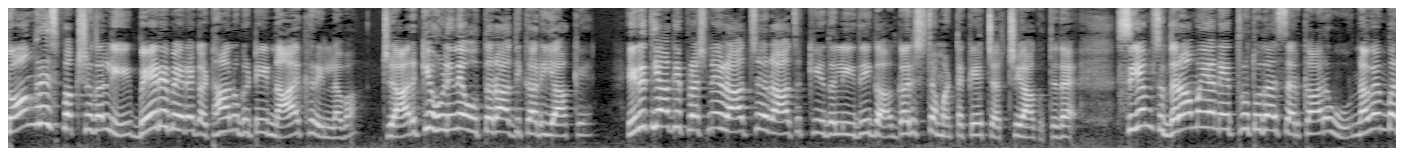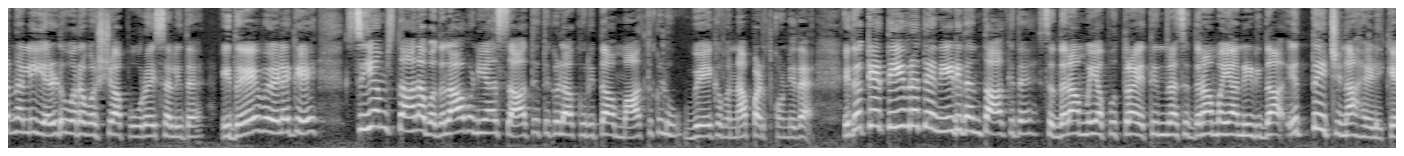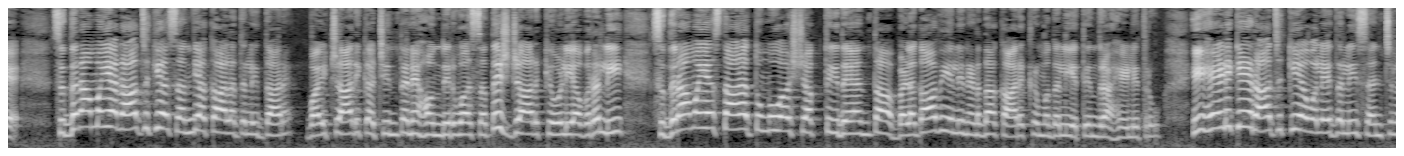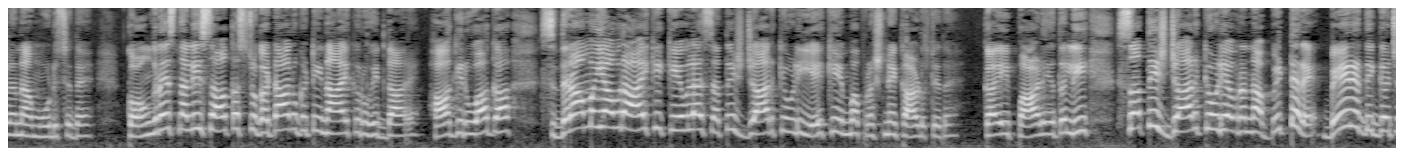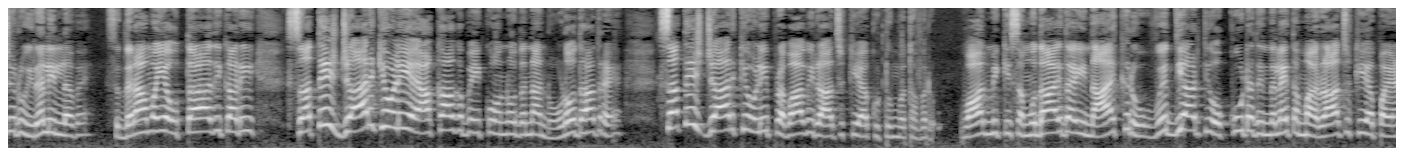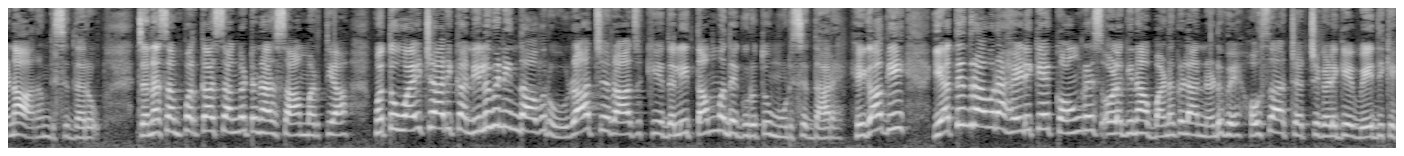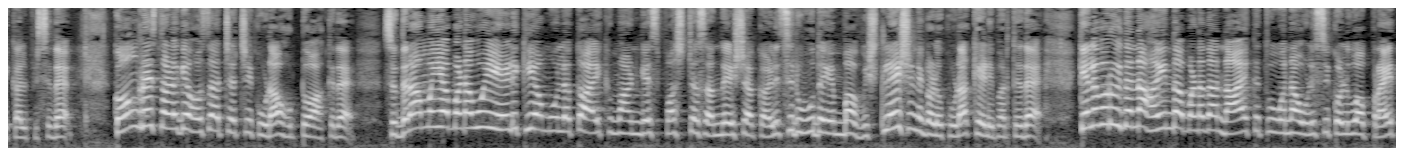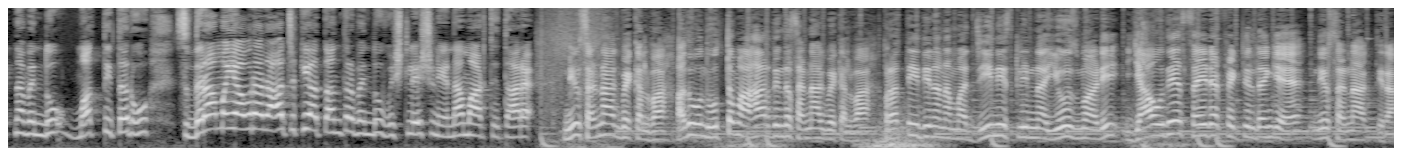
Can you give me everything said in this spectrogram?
ಕಾಂಗ್ರೆಸ್ ಪಕ್ಷದಲ್ಲಿ ಬೇರೆ ಬೇರೆ ಘಟಾನುಘಟಿ ನಾಯಕರಿಲ್ಲವ? ಜಾರಕಿಹೊಳಿನೇ ಉತ್ತರಾಧಿಕಾರಿ ಯಾಕೆ? ಈ ರೀತಿಯಾಗಿ ಪ್ರಶ್ನೆ ರಾಜ್ಯ ರಾಜಕೀಯದಲ್ಲಿ ಇದೀಗ ಗರಿಷ್ಠ ಮಟ್ಟಕ್ಕೆ ಚರ್ಚೆಯಾಗುತ್ತಿದೆ. ಸಿಎಂ ಸಿದ್ದರಾಮಯ್ಯ ನೇತೃತ್ವದ ಸರ್ಕಾರವು ನವೆಂಬರ್ನಲ್ಲಿ ಎರಡೂವರೆ ವರ್ಷ ಪೂರೈಸಲಿದೆ. ಇದೇ ವೇಳೆಗೆ ಸಿಎಂ ಸ್ಥಾನ ಬದಲಾವಣೆಯ ಸಾಧ್ಯತೆಗಳ ಕುರಿತ ಮಾತುಗಳು ವೇಗವನ್ನ ಪಡೆದುಕೊಂಡಿದೆ. ಇದಕ್ಕೆ ತೀವ್ರತೆ ನೀಡಿದಂತಾಗಿದೆ. ಸಿದ್ದರಾಮಯ್ಯ ಪುತ್ರ ಯತೀಂದ್ರ ಸಿದ್ದರಾಮಯ್ಯ ನೀಡಿದ ಇತ್ತೀಚಿನ ಹೇಳಿಕೆ. ಸಿದ್ದರಾಮಯ್ಯ ರಾಜಕೀಯ ಸಂಧ್ಯಾ ಕಾಲದಲ್ಲಿದ್ದಾರೆ. ವೈಚಾರಿಕ ಚಿಂತನೆ ಹೊಂದಿರುವ ಸತೀಶ್ ಜಾರಕಿಹೊಳಿ ಅವರಲ್ಲಿ ಸಿದ್ದರಾಮಯ್ಯ ಸ್ಥಾನ ತುಂಬುವ ಶಕ್ತಿ ಇದೆ ಅಂತ ಬೆಳಗಾವಿಯಲ್ಲಿ ನಡೆದ ಕಾರ್ಯಕ್ರಮದಲ್ಲಿ ಯತೀಂದ್ರ ಹೇಳಿದ್ರು. ಈ ಹೇಳಿಕೆ ರಾಜಕೀಯ ವಲಯದಲ್ಲಿ ಸಂಚಲನ ಮೂಡಿಸಿದೆ. ಕಾಂಗ್ರೆಸ್ನಲ್ಲಿ ಸಾಕಷ್ಟು ಘಟಾನುಘಟಿ ನಾಯಕರು ಇದ್ದಾರೆ. ಹಾಗಿರುವಾಗ ಸಿದ್ದರಾಮಯ್ಯ ಅವರ ಆಯ್ಕೆ ಕೇವಲ ಸತೀಶ್ ಜಾರಕಿಹೊಳಿ ಏಕೆ ಎಂಬ ಪ್ರಶ್ನೆ ಕಾಡುತ್ತಿದೆ. ಕೈ ಪಾಳ್ಯದಲ್ಲಿ ಸತೀಶ್ ಜಾರಕಿಹೊಳಿ ಅವರನ್ನ ಬಿಟ್ಟರೆ ಬೇರೆ ದಿಗ್ಗಜರು ಇರಲಿಲ್ಲವೇ? ಸಿದ್ದರಾಮಯ್ಯ ಉತ್ತರಾಧಿಕಾರಿ ಸತೀಶ್ ಜಾರಕಿಹೊಳಿ ಯಾಕಾಗಬೇಕು ಅನ್ನೋದನ್ನ ನೋಡೋದಾದ್ರೆ ಸತೀಶ್ ಜಾರಕಿಹೊಳಿ ಪ್ರಭಾವಿ ರಾಜಕೀಯ ಕುಟುಂಬದವರು. ವಾಲ್ಮೀಕಿ ಸಮುದಾಯದ ಈ ನಾಯಕರು ವಿದ್ಯಾರ್ಥಿ ಒಕ್ಕೂಟದಿಂದಲೇ ತಮ್ಮ ರಾಜಕೀಯ ಪಯಣ ಆರಂಭಿಸಿದ್ದರು. ಜನಸಂಪರ್ಕ, ಸಂಘಟನಾ ಸಾಮರ್ಥ್ಯ ಮತ್ತು ವೈಚಾರಿಕ ನಿಲುವಿನಿಂದ ಅವರು ರಾಜ್ಯ ರಾಜಕೀಯದಲ್ಲಿ ತಮ್ಮದೇ ಗುರುತು ಮೂಡಿಸಿದ್ದಾರೆ. ಹೀಗಾಗಿ ಯತೀಂದ್ರ ಅವರ ಹೇಳಿಕೆ ಕಾಂಗ್ರೆಸ್ ಒಳಗಿನ ಬಣಗಳ ನಡುವೆ ಹೊಸ ಚರ್ಚೆಗಳಿಗೆ ವೇದಿಕೆ ಕಲ್ಪಿಸಿದೆ. ಕಾಂಗ್ರೆಸ್ನೊಳಗೆ ಹೊಸ ಚರ್ಚೆ ಕೂಡ ಹುಟ್ಟುಹಾಕಿದೆ ಸಿದ್ದರಾಮಯ್ಯ ಬಣವು ಹೇಳಿಕೆಯ ಮೂಲಕ ಹೈಕಮಾಂಡ್ಗೆ ಸ್ಪಷ್ಟ ಸಂದೇಶ ಕಳಿಸಿರುವುದು ಎಂಬ ವಿಶ್ಲೇಷಣೆಗಳು ಕೂಡ ಕೇಳಿಬರ್ತಿದೆ. ಕೆಲವರು ಇದನ್ನ ಹೈಂದ ಬಣದ ನಾಯಕತ್ವವನ್ನ ಉಳಿಸಿಕೊಳ್ಳುವ ಪ್ರಯತ್ನವೆಂದು ಮತ್ತಿತರು ಸಿದ್ದರಾಮಯ್ಯ ಅವರ ರಾಜಕೀಯ ತಂತ್ರವೆಂದು ವಿಶ್ಲೇಷಣೆಯನ್ನ ಮಾಡ್ತಿದ್ದಾರೆ. ನೀವು ಸಣ್ಣ ಆಗ್ಬೇಕಲ್ವಾ? ಅದು ಒಂದು ಉತ್ತಮ ಆಹಾರದಿಂದ ಸಣ್ಣ ಆಗ್ಬೇಕಲ್ವಾ? ಪ್ರತಿದಿನ ನಮ್ಮ ಜೀನಿ ಸ್ಲಿಮ್ನ ಯೂಸ್ ಮಾಡಿ ಯಾವುದೇ ಸೈಡ್ ಎಫೆಕ್ಟ್ ಇಲ್ದಂಗೆ ನೀವು ಸಣ್ಣ ಆಗ್ತೀರಾ?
